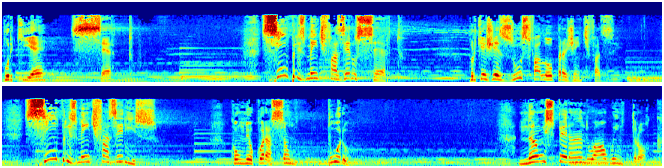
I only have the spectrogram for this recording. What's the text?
porque é certo. Simplesmente fazer o certo porque Jesus falou para a gente fazer. Simplesmente fazer isso, com o meu coração puro, não esperando algo em troca,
